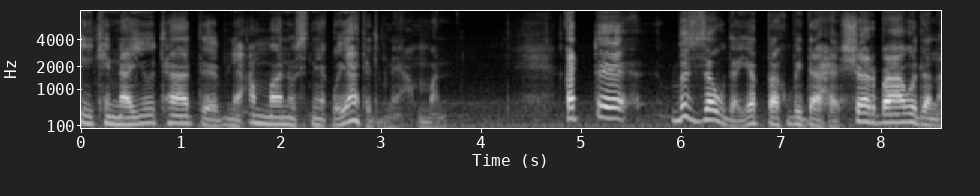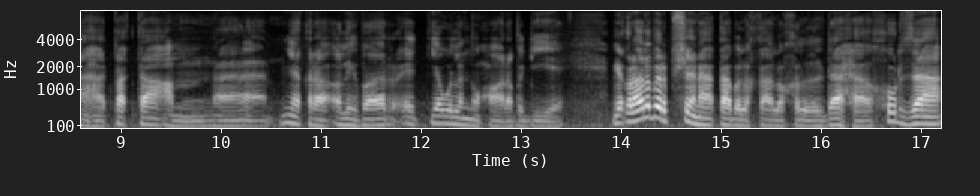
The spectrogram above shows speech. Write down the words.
إي كنايوتا ابن عمان وسنيقويات ابن عمان. قد بالزودة يطخ بداها الشربة ودلنا بقتا عم يقرأ أوليفر يولا النهار بديه يقرأ أوليفر بشنا قبل قالوا خل داها خرزة.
